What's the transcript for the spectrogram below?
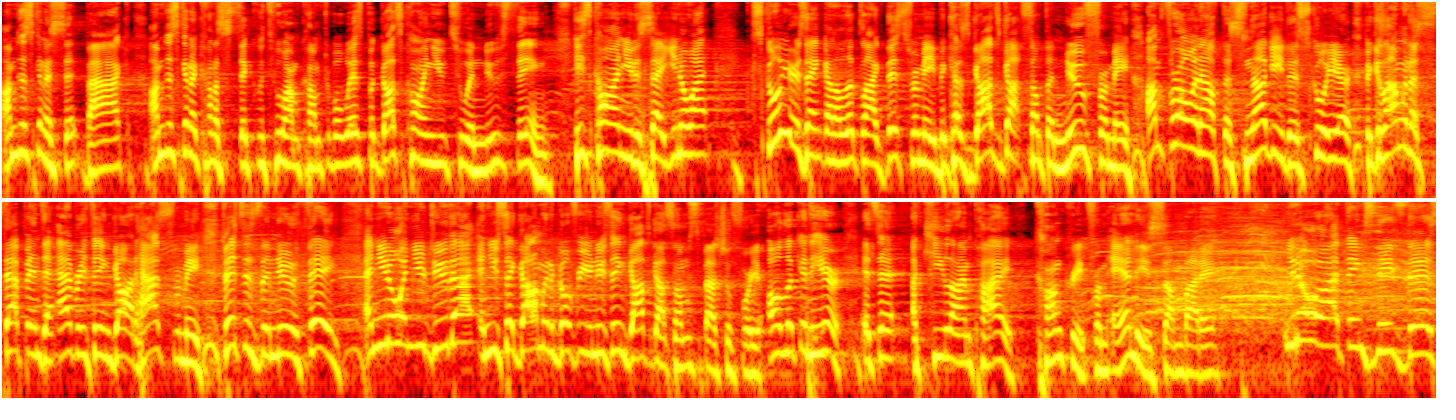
I'm just gonna sit back. I'm just gonna kind of stick with who I'm comfortable with. But God's calling you to a new thing. He's calling you to say, you know what? School years ain't gonna look like this for me because God's got something new for me. I'm throwing out the snuggie this school year because I'm gonna step into everything God has for me. This is the new thing. And you know, when you do that and you say, God, I'm gonna go for your new thing, God's got something special for you. Oh, look in here. It's a, a key lime pie concrete from Andy's, somebody. You know who I think needs this?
